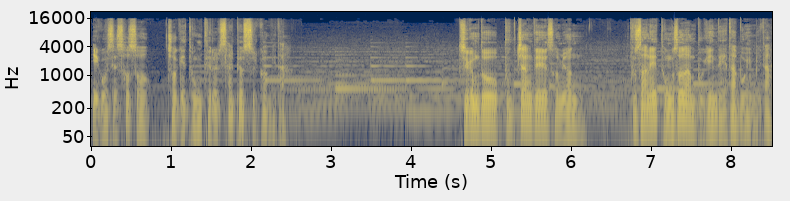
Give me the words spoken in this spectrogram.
이곳에 서서 적의 동태를 살폈을 겁니다. 지금도 북장대에 서면 부산의 동서남북이 내다 보입니다.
